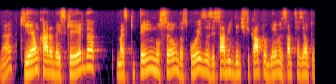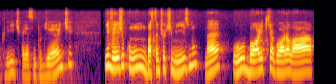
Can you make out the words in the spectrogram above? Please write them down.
né? que é um cara da esquerda, mas que tem noção das coisas e sabe identificar problemas, sabe fazer autocrítica e assim por diante. E vejo com bastante otimismo né, o Boric agora lá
